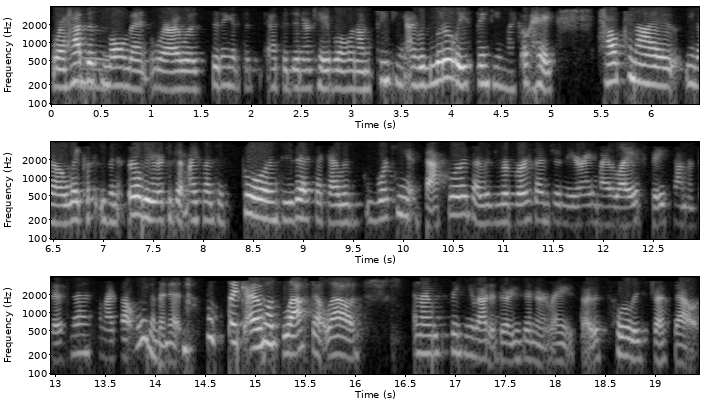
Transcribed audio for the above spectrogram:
where I had this mm-hmm. moment where I was sitting at the at the dinner table and I'm thinking I was literally thinking like, okay, how can I, you know, wake up even earlier to get my son to school and do this? Like I was working it backwards. I was reverse engineering my life based on the business and I thought, wait a minute. like I almost laughed out loud. And I was thinking about it during dinner, right? So I was totally stressed out.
